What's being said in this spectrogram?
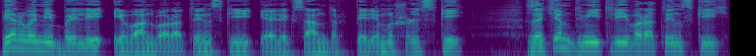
Первыми были Иван Воротынский и Александр Перемышльский, затем Дмитрий Воротынский,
